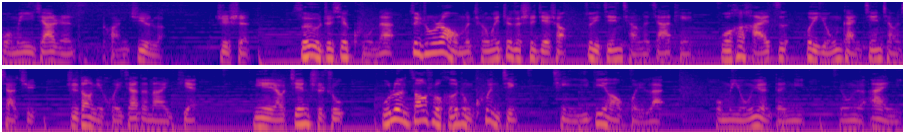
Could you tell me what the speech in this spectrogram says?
我们一家人团聚了。志胜，所有这些苦难，最终让我们成为这个世界上最坚强的家庭。我和孩子会勇敢坚强下去，直到你回家的那一天。你也要坚持住，无论遭受何种困境，请一定要回来。我们永远等你，永远爱你。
